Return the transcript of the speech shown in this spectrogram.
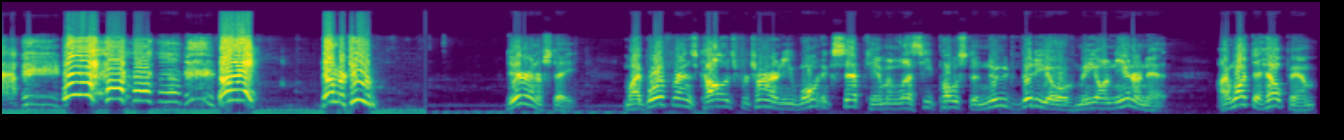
Alright, number two. Dear Interstate, my boyfriend's college fraternity won't accept him unless he posts a nude video of me on the internet. I want to help him,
